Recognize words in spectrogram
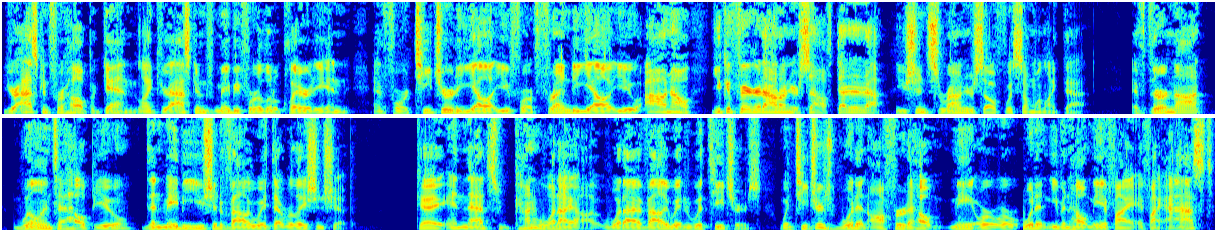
you're asking for help again. Like you're asking maybe for a little clarity and and for a teacher to yell at you, for a friend to yell at you. Oh no, you can figure it out on yourself. Da da da. You shouldn't surround yourself with someone like that. If they're not willing to help you, then maybe you should evaluate that relationship. Okay, and that's kind of what I what I evaluated with teachers. When teachers wouldn't offer to help me or, or wouldn't even help me if I if I asked,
